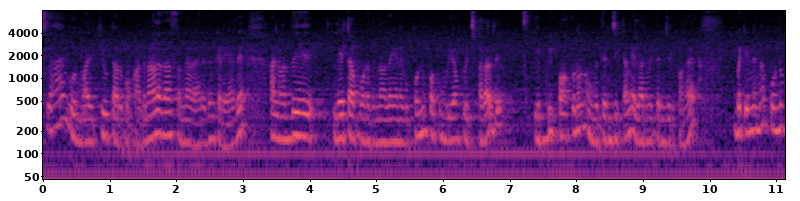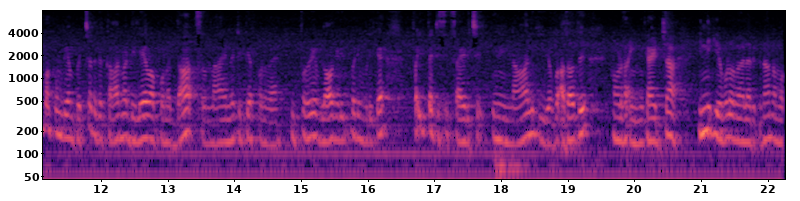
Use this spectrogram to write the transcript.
ஸ்லாங் ஒரு மாதிரி க்யூட்டாக இருக்கும். அதனால தான் சொன்னேன் வேறு எதுவும் கிடையாது. அண்ட் வந்து லேட்டாக போனதுனால எனக்கு பொண்ணு பார்க்க முடியாமல் போயிடுச்சு. அதாவது எப்படி பார்க்கணும்னு அவங்க தெரிஞ்சுக்கிட்டாங்க எல்லாருமே தெரிஞ்சிருப்பாங்க. பட் என்னென்னா பொண்ணு பார்க்க முடியாமல் போயிடுச்சு. அதுக்கு காரணம் டிலேவாக போனது தான் ஸோ நான் என்ன டிடிஎஃப் பண்ணுவேன்? இப்போவே விலாக் எடிட் பண்ணி முடிக்க ஃபைவ் தேர்ட்டி சிக்ஸ் ஆகிடுச்சு இனி நாளைக்கு எவ்வளோ அதாவது அவ்வளோதான் இன்றைக்கி ஆயிடுச்சா? இன்றைக்கி எவ்வளோ வேலை இருக்குன்னா நம்ம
